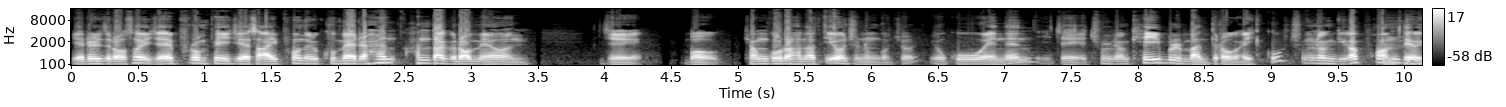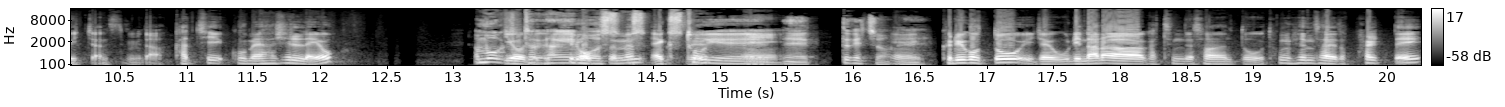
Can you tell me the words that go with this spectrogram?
예를 들어서 이제 애플 홈페이지에서 아이폰을 구매를 한, 한다 그러면 이제 뭐 경고를 하나 띄워주는 거죠. 요거에는 이제 충전 케이블만 들어가 있고 충전기가 포함되어 있지 않습니다. 같이 구매하실래요? 뭐 띄워드릴 당연히 필요 뭐 없으면 스- X. 스토어에 예. 예, 뜨겠죠. 예. 그리고 또 이제 우리나라 같은 데서는 또 통신사에서 팔때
